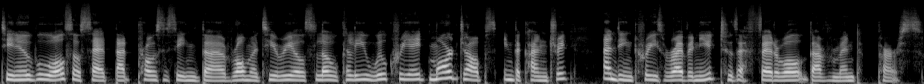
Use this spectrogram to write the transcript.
Tinubu also said that processing the raw materials locally will create more jobs in the country and increase revenue to the federal government purse.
